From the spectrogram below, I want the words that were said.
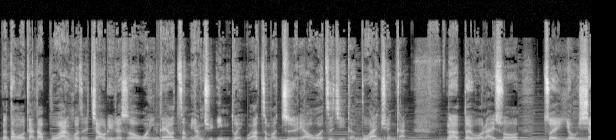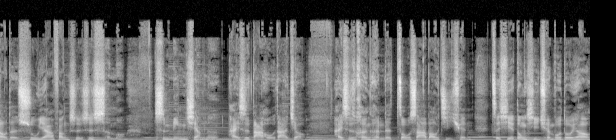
那当我感到不安或者焦虑的时候，我应该要怎么样去应对？我要怎么治疗我自己的不安全感？那对我来说，最有效的舒压方式是什么？是冥想呢，还是大吼大叫，还是狠狠的揍沙包几拳？这些东西全部都要，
